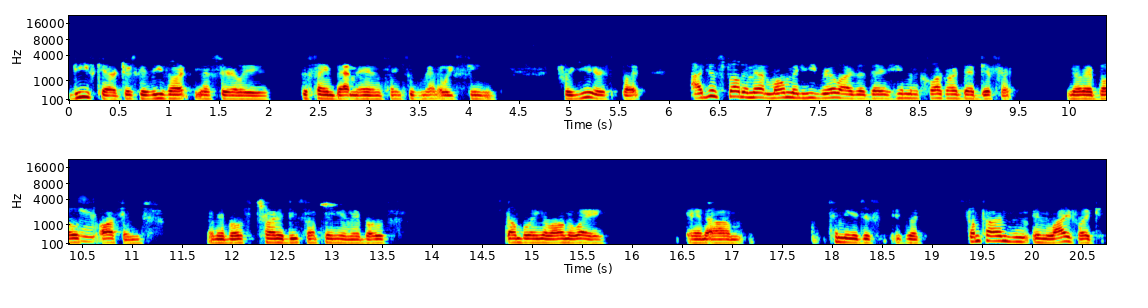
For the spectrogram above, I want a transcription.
these characters, because these aren't necessarily the same Batman and same Superman that we've seen for years. But I just felt in that moment he realized that they, him and Clark aren't that different. You know, they're both Yeah. orphans, and they're both trying to do something, and they're both stumbling along the way. And um, to me, it just it's like sometimes in, in life, like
